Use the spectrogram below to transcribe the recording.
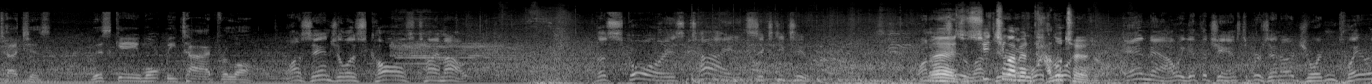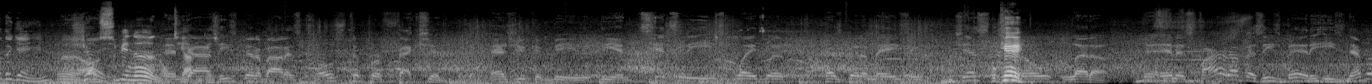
touches, this game won't be tied for long. Los Angeles calls timeout. The score is tied at 62. 네, 저 스위칭하면 다 놓쳐요 저. And now we get the chance to present our Jordan Player of the Game. 네, Shea. 아, 수비는 And 어떻게 안 guys, 되죠? he's been about as close to perfection as you can be. The intensity he's played with has been amazing. Just Okay. no let up. And and as fired up as he's been, he- he's never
